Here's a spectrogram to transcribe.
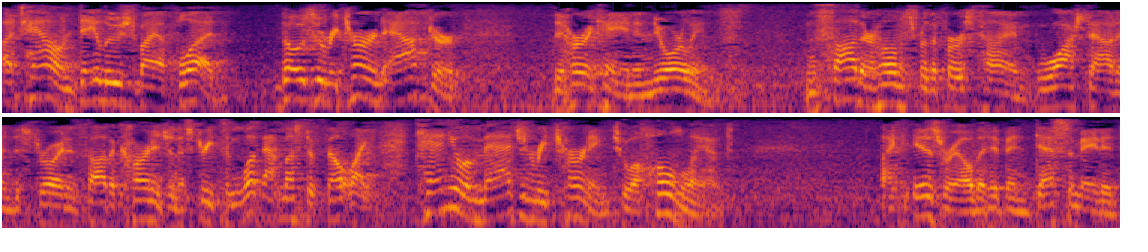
a town deluged by a flood. Those who returned after the hurricane in New Orleans and saw their homes for the first time washed out and destroyed and saw the carnage in the streets and what that must have felt like. Can you imagine returning to a homeland like Israel that had been decimated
